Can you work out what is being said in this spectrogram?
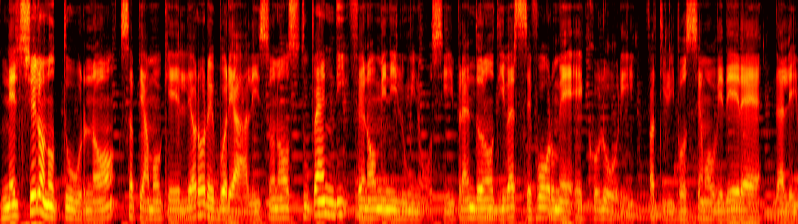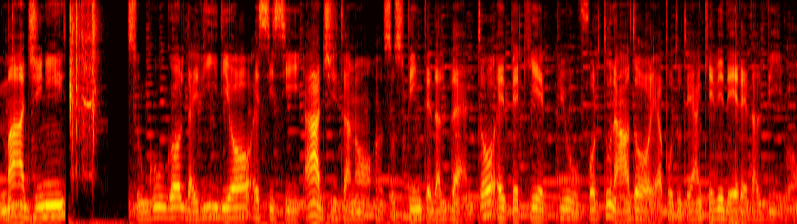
Nel cielo notturno sappiamo che le aurore boreali sono stupendi fenomeni luminosi, prendono diverse forme e colori, infatti li possiamo vedere dalle immagini, su Google dai video essi si agitano sospinte dal vento e per chi è più fortunato le ha potute anche vedere dal vivo.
